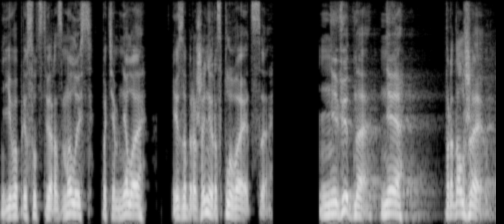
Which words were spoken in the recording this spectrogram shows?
Его присутствие размылось, потемнело, изображение расплывается. «Не видно! Не... Продолжаем!»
